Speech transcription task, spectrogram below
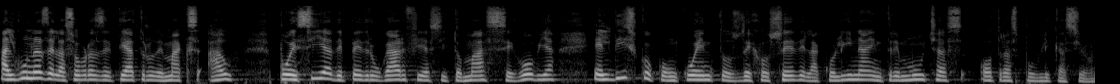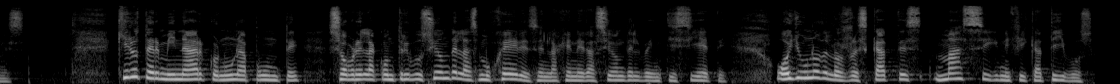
algunas de las obras de teatro de Max Aub, poesía de Pedro Garfias y Tomás Segovia, el disco con cuentos de José de la Colina, entre muchas otras publicaciones. Quiero terminar con un apunte sobre la contribución de las mujeres en la generación del 27, hoy uno de los rescates más significativos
